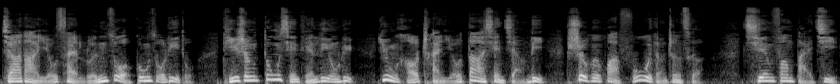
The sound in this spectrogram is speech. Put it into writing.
加大油菜轮作工作力度，提升冬闲田利用率，用好产油大县奖励、社会化服务等政策，千方百计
